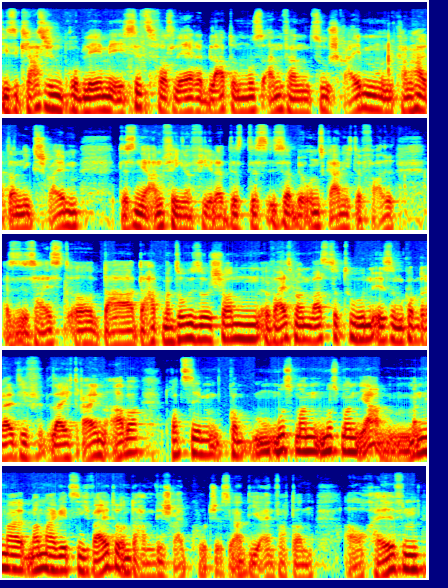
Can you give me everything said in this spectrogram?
diese klassischen Probleme, ich sitze vor das leere Blatt und muss anfangen zu schreiben und kann halt dann nichts schreiben, das sind ja Anfängerfehler. Das, das ist ja bei uns gar nicht der Fall. Also das heißt, äh, da, da hat man sowieso schon, weiß man, was zu tun ist und kommt relativ leicht rein, aber trotzdem kommt, muss man, muss man, ja, manchmal, manchmal geht es nicht weiter und da haben wir Schreibcoaches, ja, die einfach dann auch helfen.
